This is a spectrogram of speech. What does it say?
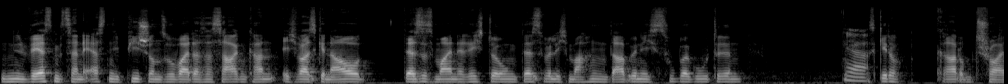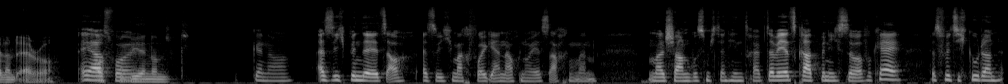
Wer ist mit seiner ersten EP schon so weit, dass er sagen kann, ich weiß genau, das ist meine Richtung, das will ich machen, da bin ich super gut drin. Ja. Es geht doch gerade um Trial and Error. Ja, Ausprobieren voll. und. Genau. Also ich bin da jetzt auch, also ich mache voll gerne auch neue Sachen dann. Mal schauen, wo es mich dann hintreibt. Aber jetzt gerade bin ich so auf, okay, das fühlt sich gut an.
